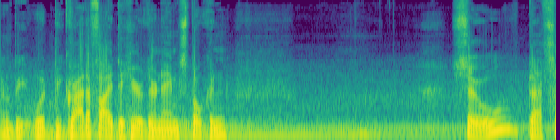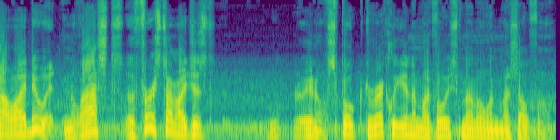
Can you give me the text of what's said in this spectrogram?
and be, would be gratified to hear their name spoken. So that's how I do it. And the last, the first time I just, you know, spoke directly into my voice memo in my cell phone.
